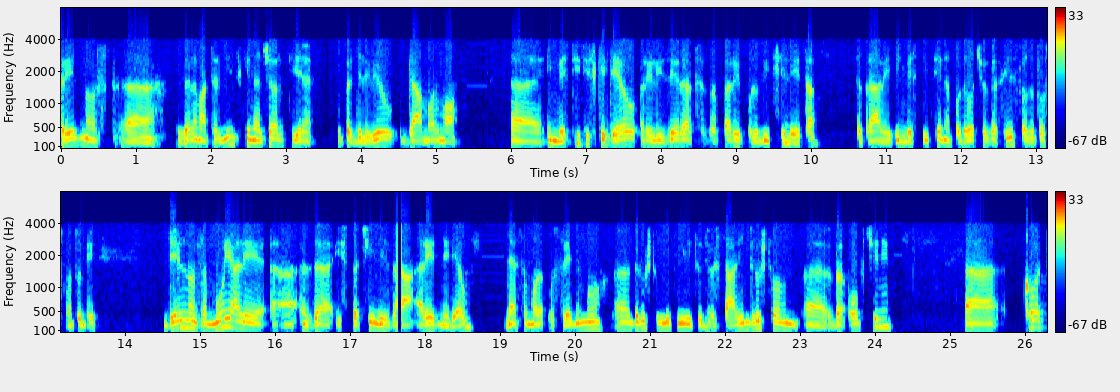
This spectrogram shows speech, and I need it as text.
Prednost e, oziroma terminski načrt je opredelil, da moramo uh, investicijski del realizirati v prvi polovici leta, se pravi investicije na področju gasilstva, zato smo tudi delno zamujali uh, z izplačili za redni del, ne samo osrednjemu uh, društvu v Litiji, tudi ostalim društvom uh, v občini. Uh, kot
